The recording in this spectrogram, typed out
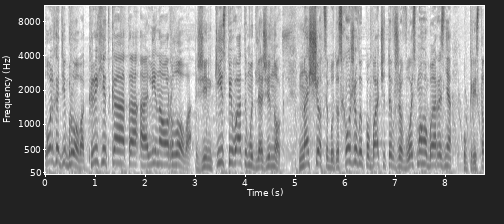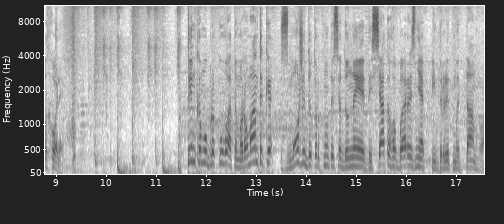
Ольга Діброва, Крихітка та Аліна Орлова. Жінки співатимуть для жінок. На що це буде схоже, ви побачите вже 8 березня у Крістал Холі. Тим, кому бракуватиме романтики, зможуть доторкнутися до неї 10 березня під ритми танго.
